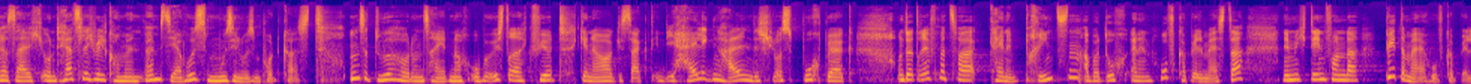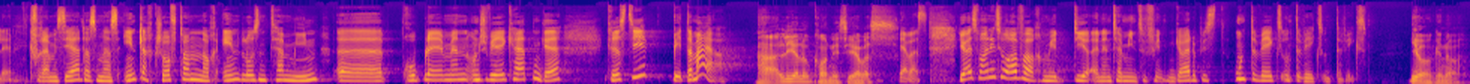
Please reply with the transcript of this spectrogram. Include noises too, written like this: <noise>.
Grüß euch und herzlich willkommen beim Servus Musilosen Podcast. Unser Tour hat uns heute nach Oberösterreich geführt, genauer gesagt in die heiligen Hallen des Schloss Buchberg. Und da treffen wir zwar keinen Prinzen, aber doch einen Hofkapellmeister, nämlich den von der Petermeier Hofkapelle. Ich freue mich sehr, dass wir es endlich geschafft haben, nach endlosen Terminproblemen äh, und Schwierigkeiten. Gell? Christi, Peter Meier. Hallo Conny, servus. Servus. Ja, es war nicht so einfach, mit dir einen Termin zu finden, gell? du bist unterwegs, unterwegs, unterwegs. Ja, genau.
